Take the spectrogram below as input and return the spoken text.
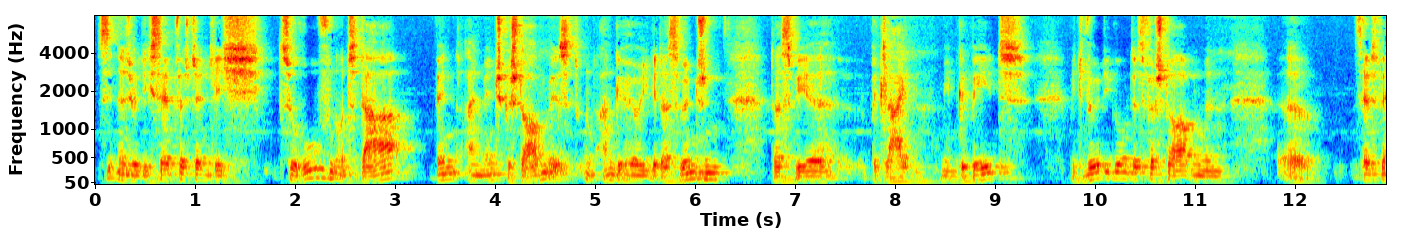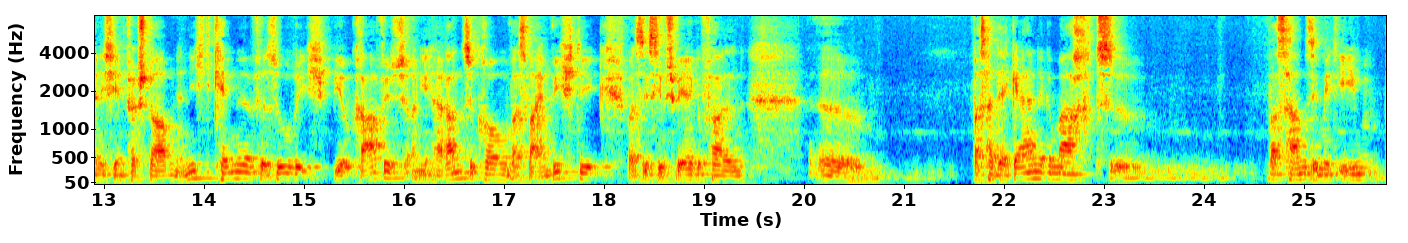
sind natürlich selbstverständlich zu rufen und da, wenn ein Mensch gestorben ist und Angehörige das wünschen, dass wir begleiten mit dem Gebet, mit Würdigung des Verstorbenen. Selbst wenn ich den Verstorbenen nicht kenne, versuche ich biografisch an ihn heranzukommen. Was war ihm wichtig? Was ist ihm schwer gefallen? Äh, was hat er gerne gemacht, äh, was haben Sie mit ihm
